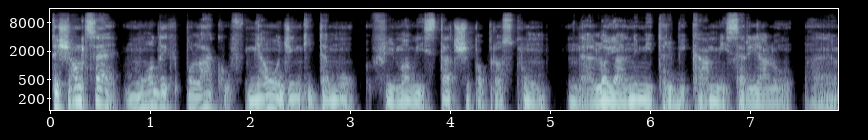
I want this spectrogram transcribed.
tysiące młodych Polaków miało dzięki temu filmowi stać się po prostu lojalnymi trybikami serialu e,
